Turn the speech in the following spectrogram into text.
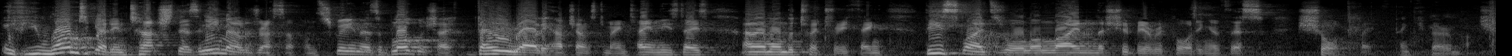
If you want to get in touch, there's an email address up on screen. There's a blog, which I very rarely have chance to maintain these days, and I'm on the Twittery thing. These slides are all online, and there should be a recording of this shortly. Thank you very much.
